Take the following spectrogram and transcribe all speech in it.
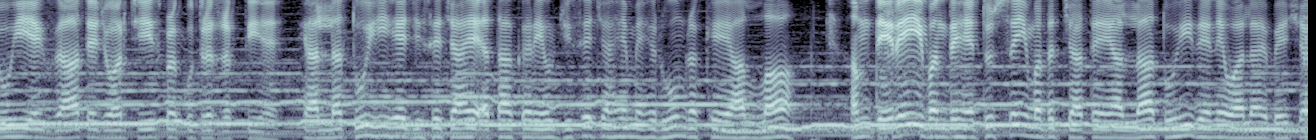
तू ही एक ज़ात है जो हर चीज़ पर कुदरत रखती है। या अल्लाह, तू ही है जिसे चाहे अता करे और जिसे चाहे महरूम रखे, या अल्लाह। हम तेरे ही बंदे हैं, तुझसे ही मदद चाहते हैं अल्लाह, तू ही देने वाला है बेशक।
